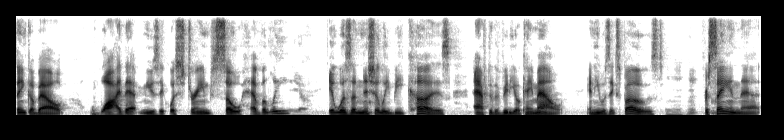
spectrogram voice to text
think about why that music was streamed so heavily Yeah. it was initially because after the video came out and he was exposed Mhm. for saying that,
